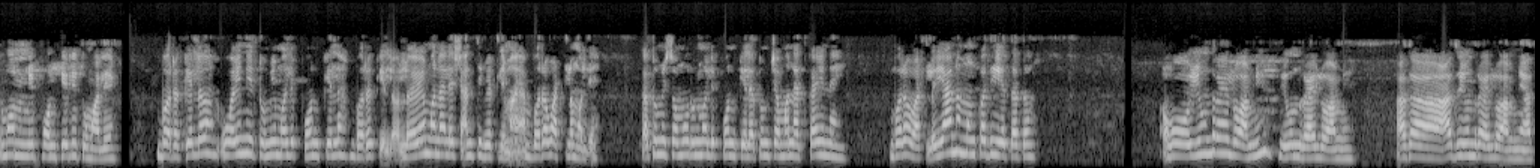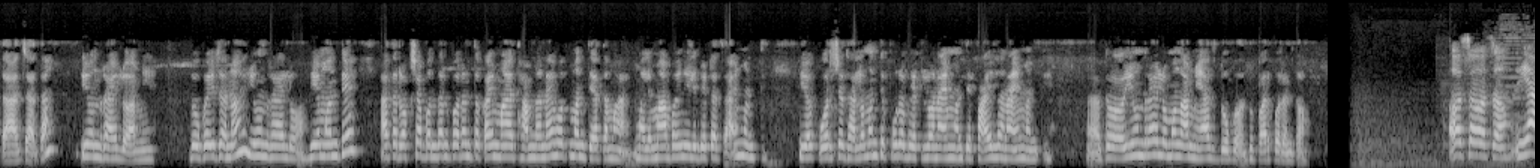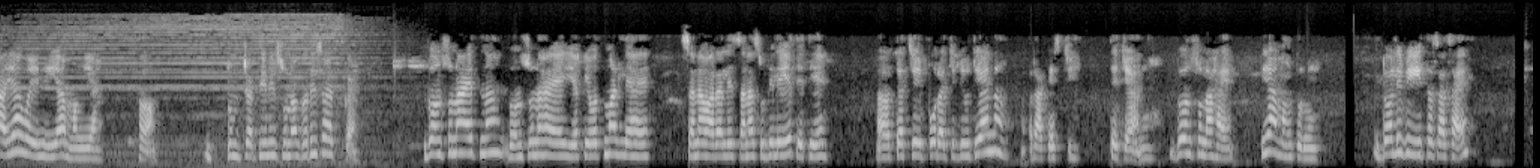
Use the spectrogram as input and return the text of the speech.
तर म्हणून मी फोन केली तुम्हाला. बरं केलं. वहिनी तुम्ही मला फोन केला. बरं केलं. लय मनाला शांती भेटली माया. बरं वाटलं मला. का तुम्ही समोरून मला फोन केला? तुमच्या मनात काही नाही. बरं वाटलं. या ना मग कधी येतात? हो येऊन राहिलो आम्ही. येऊन राहिलो आम्ही. आता आज येऊन राहिलो आम्ही. आता आज आता. येऊन राहिलो आम्ही. दोघही जण येऊन राहिलो. हे म्हणते आता रक्षाबंधनपर्यंत काही माया थांबणं नाही होत म्हणते. आता मा मला मा बहिणीला भेटायचं आहे म्हणते. एक वर्ष झालं म्हणते पुरं भेटलो नाही म्हणते पाहिलं नाही म्हणते. तर येऊन राहिलो मग आम्ही आज दोघं दुपारपर्यंत. असं असं. या या वहिनी या मग या. हा. तुमच्या तिन्ही सुना घरीच आहेत काय? दोन सुना आहेत ना? दोन सुना आहे एक यवतमाळले आहे. सणावाराले सणासुदीला येते ते. त्याची पोराची ड्युटी आहे ना राकेशची त्याच्या दोन सुना आहे. या मग तुम्ही. डोली बी इथंच आहे.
